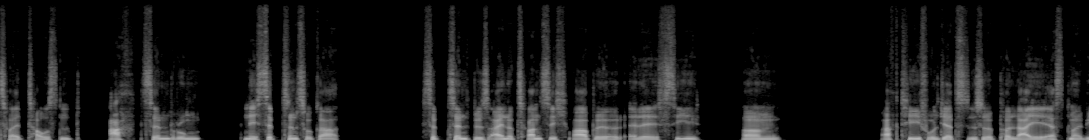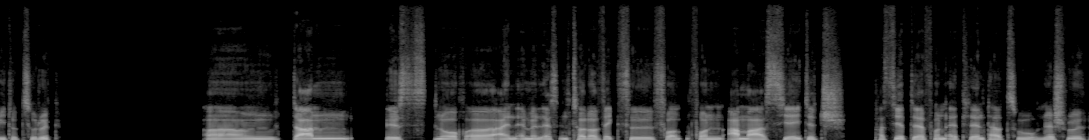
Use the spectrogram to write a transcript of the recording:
2018 rum. Ne, 17 sogar. 17 bis 21 war bei LAFC ähm, aktiv und jetzt ist er per Laie erstmal wieder zurück. Ähm, dann ist noch äh, ein MLS-interner Wechsel von, von Amar Sjetic passiert, der von Atlanta zu Nashville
